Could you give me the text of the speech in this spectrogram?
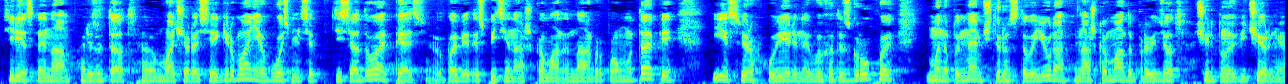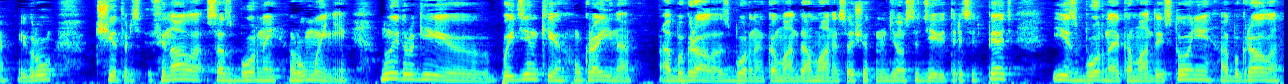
интересный нам результат э, матча Россия-Германия 80-52, 5 побед из 5 нашей команды на групповом этапе и сверхуверенный выход из группы. Мы напоминаем, 14 июля наша команда проведет очередную вечернюю игру четверть финала со сборной Румынии. Ну и другие поединки Украина обыграла сборная команда Оманы со счетом 99-35 и сборная команда Эстонии обыграла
